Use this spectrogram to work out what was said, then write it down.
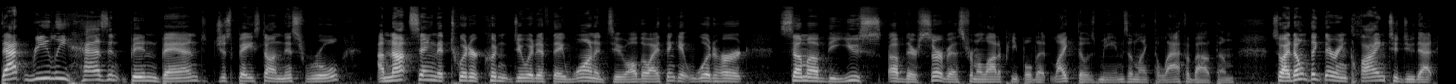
That really hasn't been banned just based on this rule. I'm not saying that Twitter couldn't do it if they wanted to, although I think it would hurt some of the use of their service from a lot of people that like those memes and like to laugh about them. So I don't think they're inclined to do that.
